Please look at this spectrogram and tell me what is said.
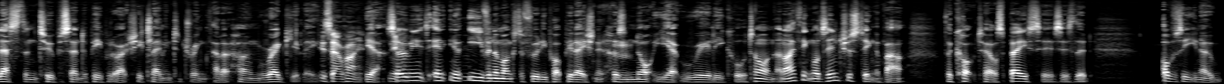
less than 2% of people are actually claiming to drink that at home regularly. Is that right? Yeah. So I mean, it's, you know, mm. even amongst the foodie population, it has mm. not yet really caught on. And I think what's interesting about the cocktail spaces is that obviously, you know,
